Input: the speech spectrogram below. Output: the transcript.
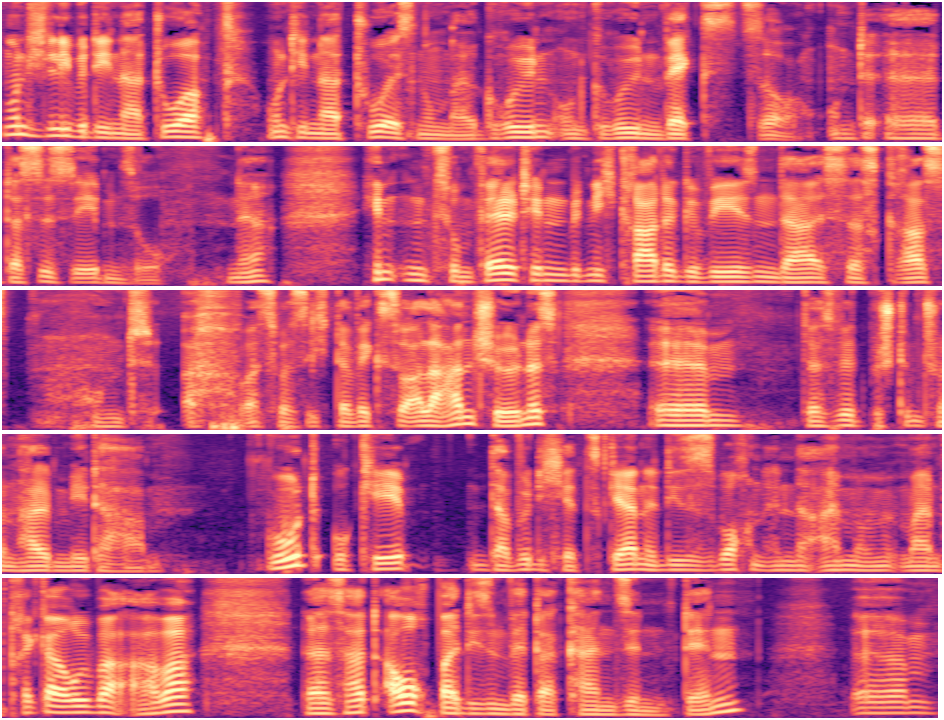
Und ich liebe die Natur und die Natur ist nun mal grün und grün wächst. So, und äh, das ist eben so. Ne? Hinten zum Feld hin bin ich gerade gewesen, da ist das Gras und ach, was weiß ich, da wächst so allerhand Schönes. Ähm, das wird bestimmt schon einen halben Meter haben. Gut, okay, da würde ich jetzt gerne dieses Wochenende einmal mit meinem Trecker rüber, aber das hat auch bei diesem Wetter keinen Sinn, denn ähm,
